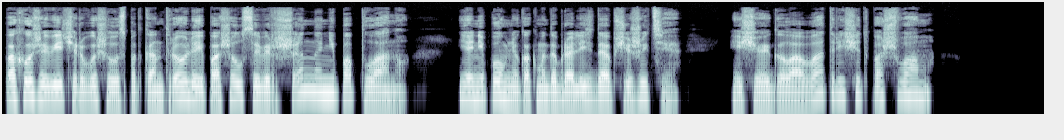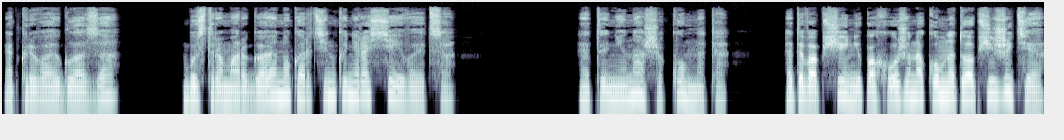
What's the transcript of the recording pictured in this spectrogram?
Похоже, вечер вышел из-под контроля и пошел совершенно не по плану. Я не помню, как мы добрались до общежития. Еще и голова трещит по швам. Открываю глаза, быстро моргаю, но картинка не рассеивается. Это не наша комната. Это вообще не похоже на комнату общежития.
